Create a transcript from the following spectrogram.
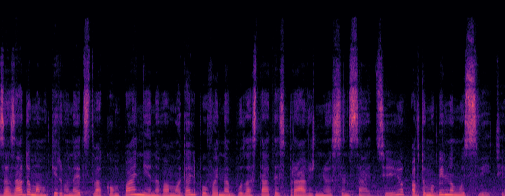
За задумом керівництва компанії, нова модель повинна була стати справжньою сенсацією в автомобільному світі,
